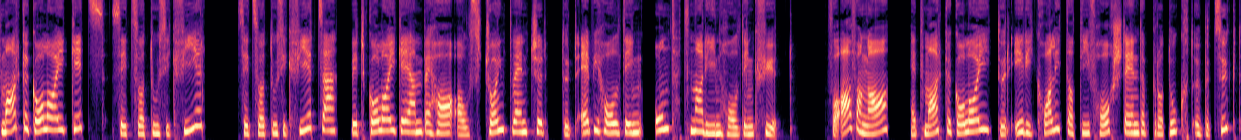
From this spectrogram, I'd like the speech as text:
Die Marke Goloi gibt es seit 2004. Seit 2014 wird Goloi GmbH als Joint Venture durch die Ebi Holding und die Narin Holding geführt. Von Anfang an hat die Marke Goloi durch ihre qualitativ hochstehenden Produkte überzeugt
